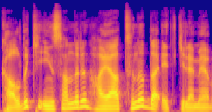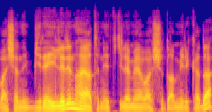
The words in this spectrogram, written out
Kaldı ki insanların hayatını da etkilemeye başladı. Yani bireylerin hayatını etkilemeye başladı Amerika'da.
